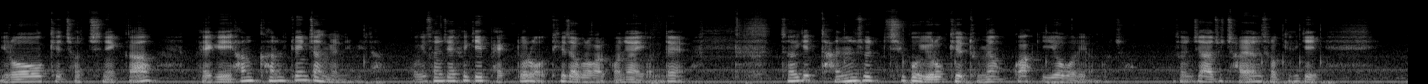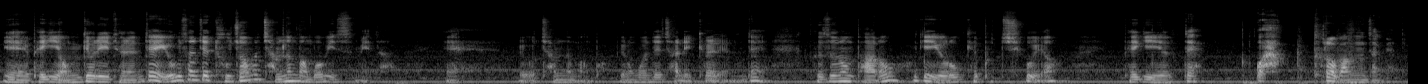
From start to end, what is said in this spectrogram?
이렇게 젖히니까 백이 한 칸을 뛴 장면입니다. 여기서 이제 흙이 백도를 어떻게 잡으러 갈 거냐 이건데 자, 여기 단수 치고 이렇게 두면 꽉 이어버리는 거죠. 그래서 이제 아주 자연스럽게 흙이 예, 백이 연결이 되는데 여기서 이제 두 점을 잡는 방법이 있습니다. 예, 이거 잡는 방법 이런 걸 이제 잘 익혀야 되는데 그 수는 바로 흙에 이렇게 붙이고요. 백이 이을 때꽉 틀어막는 장면입니다.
